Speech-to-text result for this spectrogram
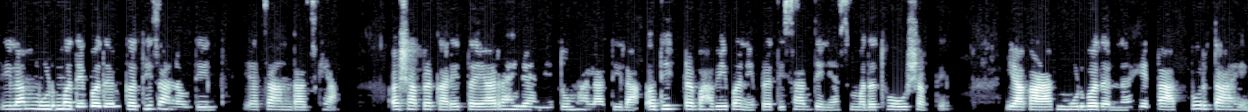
तिला मूडमध्ये बदल कधी जाणवतील याचा अंदाज घ्या. अशा प्रकारे तयार राहिल्याने तुम्हाला तिला अधिक प्रभावीपणे प्रतिसाद देण्यास मदत होऊ शकते. या काळात मूड बदलणं हे तात्पुरतं आहे.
